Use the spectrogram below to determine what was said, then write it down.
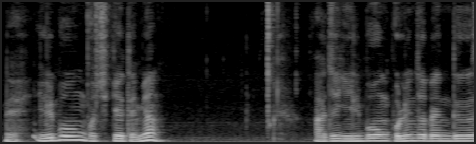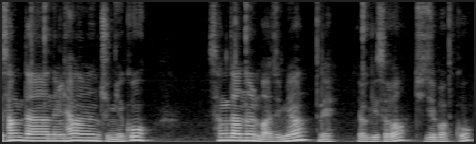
네, 일봉 보시게 되면 아직 일봉 볼린저 밴드 상단을 향하는 중이고 상단을 맞으면 네, 여기서 지지받고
